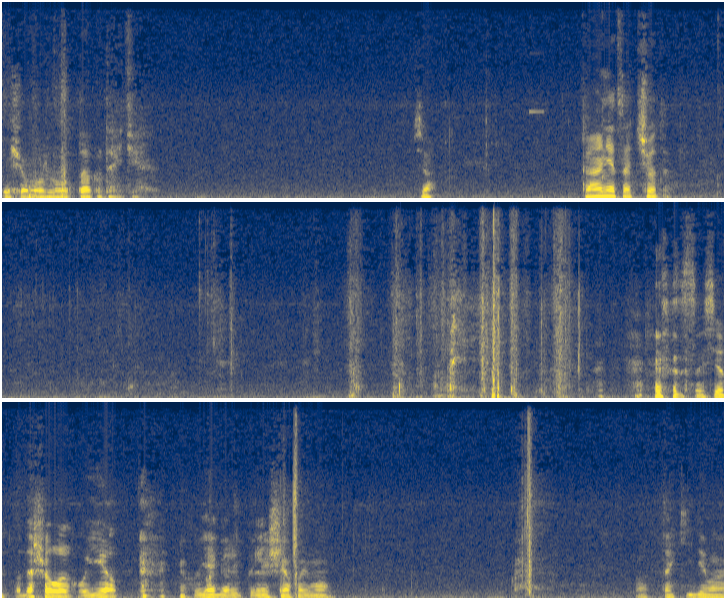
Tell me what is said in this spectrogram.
Еще можно вот так отойти. Все. Конец отчета. Сосед подошел, охуел. Нихуя, говорит, ты леща поймал. Вот такие дела.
